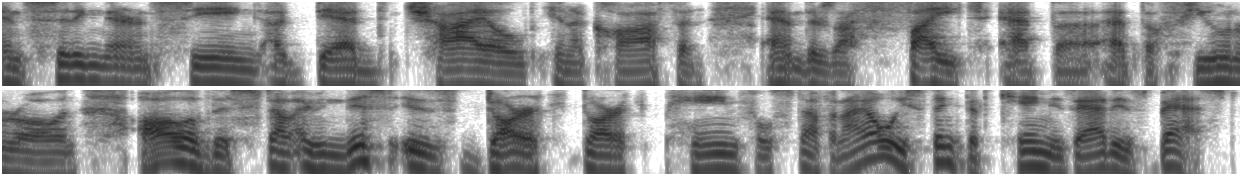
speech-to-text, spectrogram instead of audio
and sitting there and seeing a dead child in a coffin and there's a fight at the at the funeral and all of this stuff. I mean this is dark dark painful stuff and i always think that king is at his best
